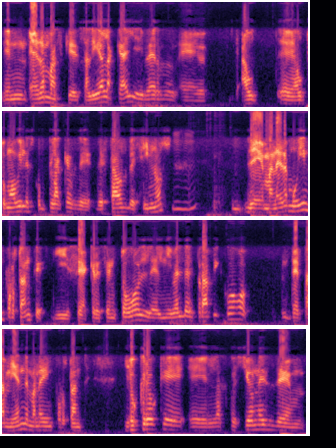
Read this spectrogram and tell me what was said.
En- era más que salir a la calle y ver eh, eh, automóviles con placas de, de estados vecinos de manera muy importante y se acrecentó el, el nivel del tráfico de, también de manera importante. Yo creo que eh, las cuestiones de mm,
